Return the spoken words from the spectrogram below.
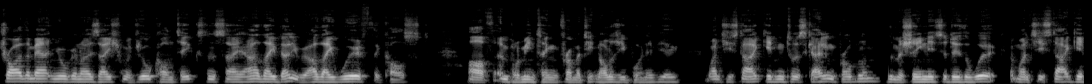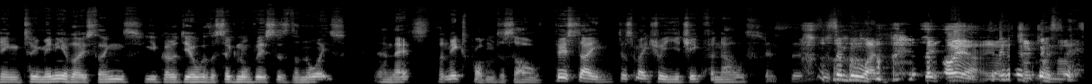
Try them out in your organization with your context and say, are they valuable? Are they worth the cost of implementing from a technology point of view? Once you start getting to a scaling problem, the machine needs to do the work. And once you start getting too many of those things, you've got to deal with the signal versus the noise. And that's the next problem to solve. First aim, just make sure you check for nulls. It's, it's a simple one. oh, yeah, yeah. check for nulls.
